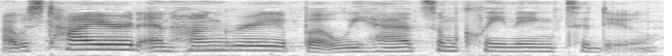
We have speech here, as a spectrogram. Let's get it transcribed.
I was tired and hungry, but we had some cleaning to do.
